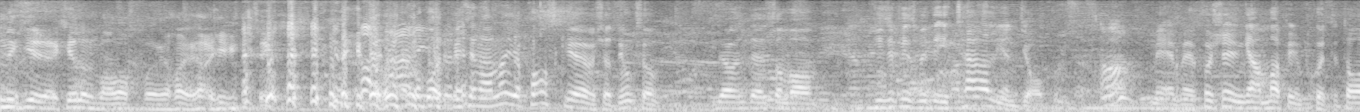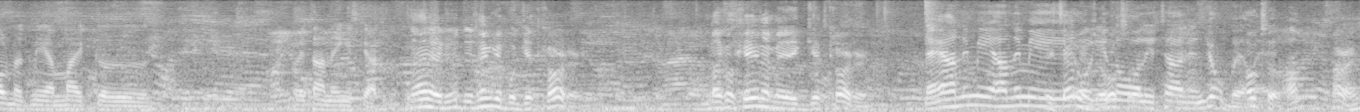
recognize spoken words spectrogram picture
Nigeria-killen bara, vad fan, jag har ingenting. Det finns en annan japansk översättning också. Det, det som var, det finns en film som heter Italian Job. ja. Med, med, först är det en gammal film på 70-talet med Michael... Vad heter han engelska? Nej, nej, du, du tänker på Get Carter. Michael Caine är med i Get Carter. Nej, han är med, han är med i original med. Också? Ja. Right.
